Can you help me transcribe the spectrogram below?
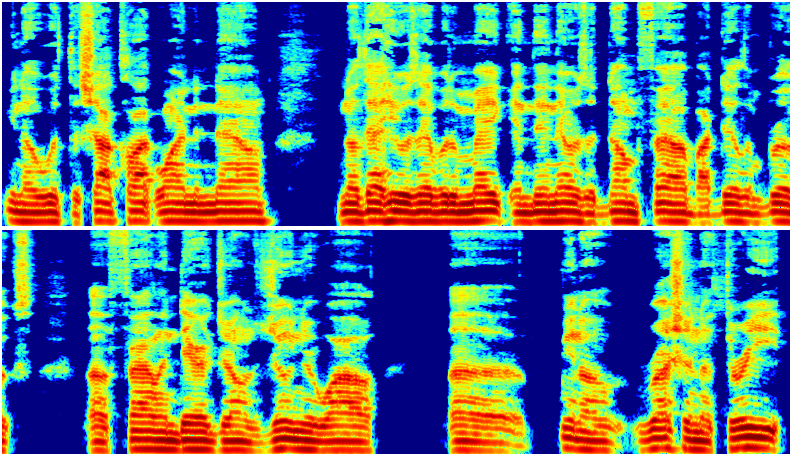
you know, with the shot clock winding down, you know, that he was able to make. And then there was a dumb foul by Dillon Brooks, uh, fouling Derrick Jones Jr. while, uh, you know, rushing a three,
